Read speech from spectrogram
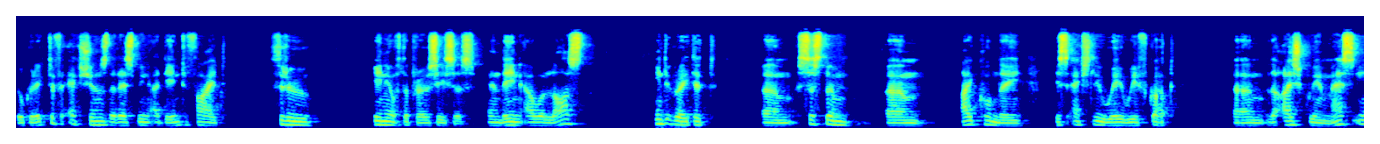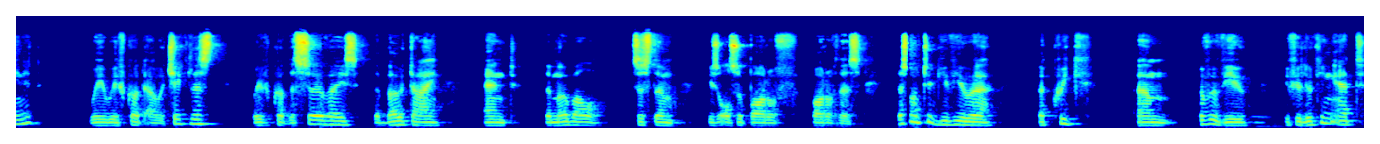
the corrective actions that has been identified through any of the processes. And then our last integrated um, system um, icon there is actually where we've got um, the ISQMS in it, where we've got our checklist, we've got the surveys, the bow tie, and the mobile system is also part of part of this. Just want to give you a, a quick um, overview. If you're looking at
